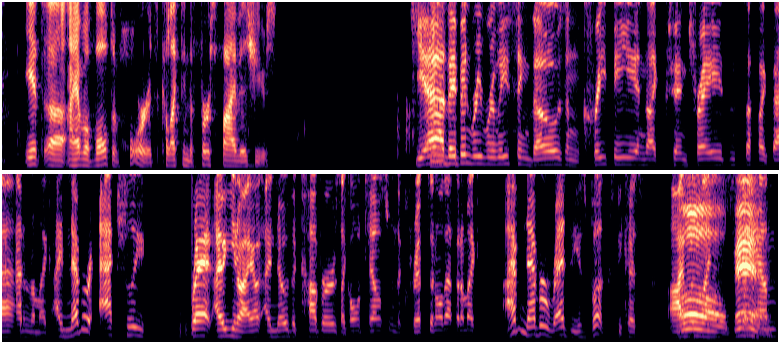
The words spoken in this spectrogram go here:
it. Uh, I have a vault of horror. It's collecting the first five issues. Yeah, they've been re-releasing those and creepy and like in trades and stuff like that. And I'm like, I never actually read. I you know I I know the covers like Old Tales from the Crypt and all that, but I'm like, I've never read these books because I was Oh, like man. Sam.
